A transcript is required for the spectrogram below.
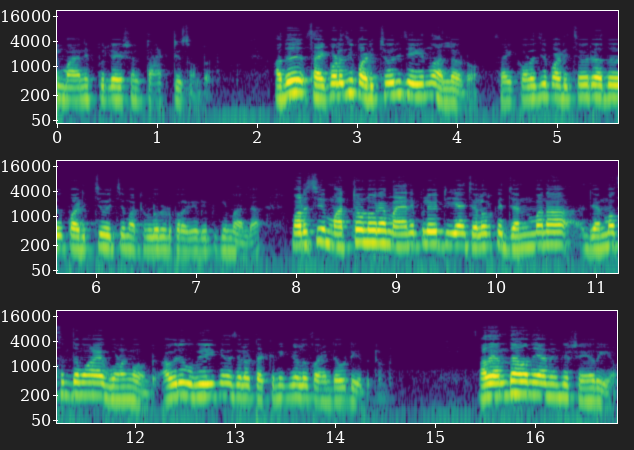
മാനിപ്പുലേഷൻ ടാക്ടിക്സ് ഉണ്ട്. അത് സൈക്കോളജി പഠിച്ചവർ ചെയ്യുന്നതല്ല കേട്ടോ. സൈക്കോളജി പഠിച്ചവർ അത് പഠിച്ചു വെച്ച് മറ്റുള്ളവരോട് പ്രകടിപ്പിക്കുന്നതല്ല. മറിച്ച് മറ്റുള്ളവരെ മാനിപ്പുലേറ്റ് ചെയ്യാൻ ചിലർക്ക് ജന്മന ജന്മസിദ്ധമായ ഗുണങ്ങളുണ്ട്. അവർ ഉപയോഗിക്കുന്ന ചില ടെക്നിക്കുകൾ ഫൈൻഡ് ഔട്ട് ചെയ്തിട്ടുണ്ട്. അതെന്താണെന്ന് ഞാൻ നിങ്ങൾക്ക് ഷെയർ ചെയ്യാം.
